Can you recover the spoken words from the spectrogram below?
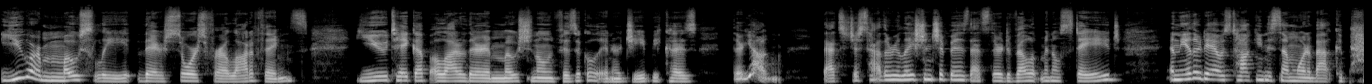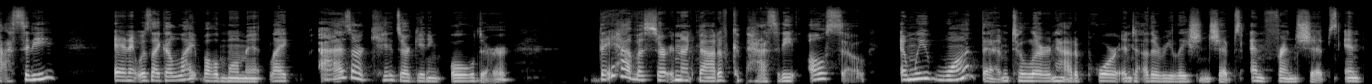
you are mostly their source for a lot of things. You take up a lot of their emotional and physical energy because they're young. That's just how the relationship is. That's their developmental stage. And the other day I was talking to someone about capacity and it was like a light bulb moment. Like as our kids are getting older, they have a certain amount of capacity also. And we want them to learn how to pour into other relationships and friendships and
